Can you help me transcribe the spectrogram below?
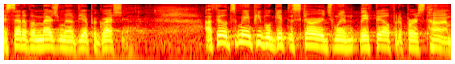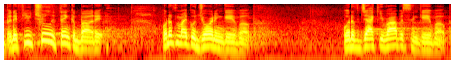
instead of a measurement of your progression. I feel too many people get discouraged when they fail for the first time. But if you truly think about it, what if Michael Jordan gave up? What if Jackie Robinson gave up?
